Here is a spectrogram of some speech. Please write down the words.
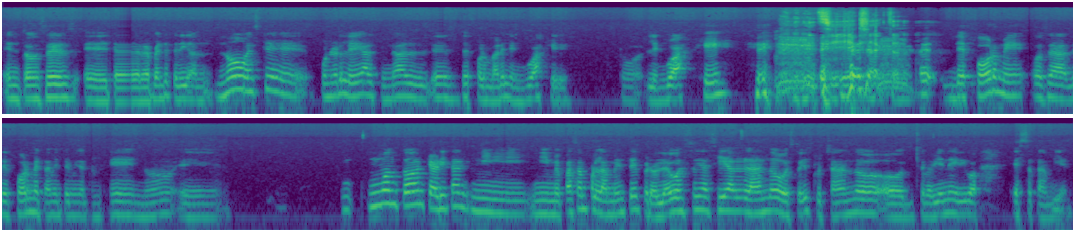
Entonces, eh, de repente te digan, no, es que ponerle al final es deformar el lenguaje, lenguaje. sí, exacto. Eh, deforme, o sea, deforme también termina con E, ¿no? Un montón que ahorita ni, ni, me pasan por la mente, pero luego estoy así hablando o estoy escuchando o se me viene y digo, esta también.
